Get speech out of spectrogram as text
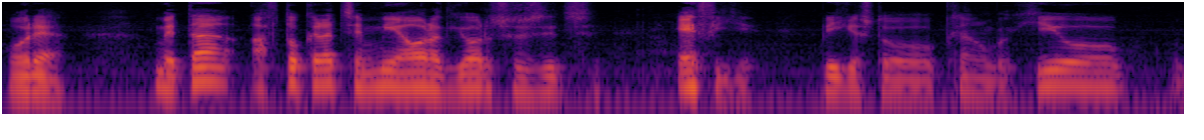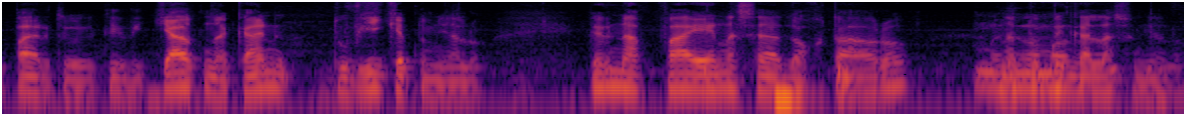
ωραία. Μετά αυτό κράτησε μία ώρα, δύο ώρες συζήτηση. Έφυγε. Πήγε στο ξενοδοχείο, πάρει τη δικιά του να κάνει, του βγήκε από το μυαλό. Πρέπει να πάει ένα 48ωρο να το πει καλά στο μυαλό.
